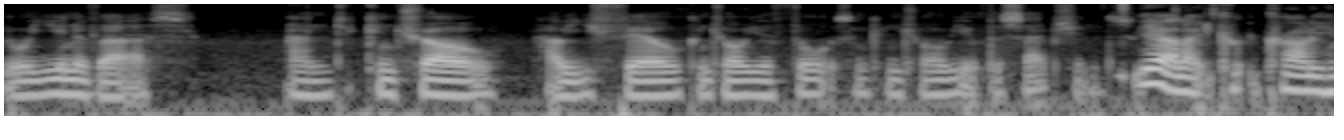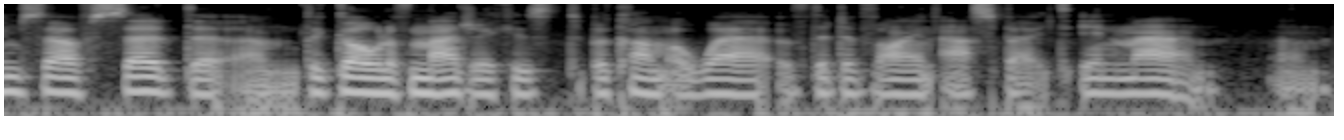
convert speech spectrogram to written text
your universe and control how you feel, control your thoughts, and control your perceptions. Yeah, like Crowley himself said that um, the goal of magic is to become aware of the divine aspect in man. Um,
